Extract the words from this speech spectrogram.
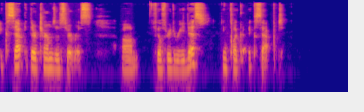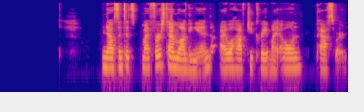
accept their terms of service. Um, feel free to read this and click accept. Now since it's my first time logging in, I will have to create my own password.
